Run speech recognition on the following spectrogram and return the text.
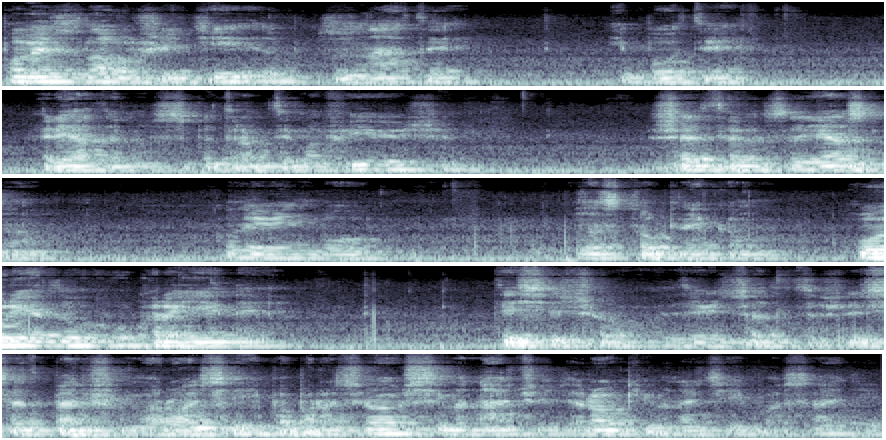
повезло в житті знати і бути рядом з Петром Тимофійовичем. Ще це ясно, коли він був заступником уряду України в 1961 році і попрацював 17 років на цій посаді.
